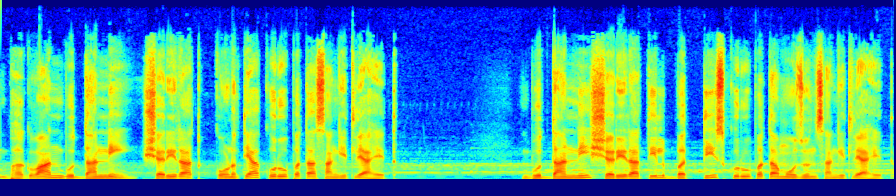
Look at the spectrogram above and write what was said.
भगवान बुद्धांनी शरीरात कोणत्या कुरूपता सांगितल्या आहेत? बुद्धांनी शरीरातील बत्तीस कुरूपता मोजून सांगितल्या आहेत.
